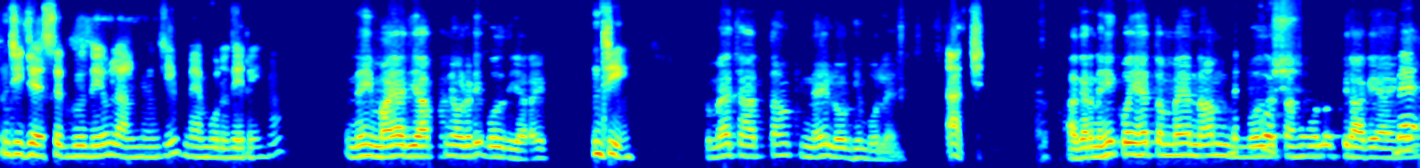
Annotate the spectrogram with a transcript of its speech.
जी जय सर गुरुदेव लालमन जी मैं बोल दे रही हूँ। नहीं माया जी आपने ऑलरेडी बोल दिया राइट जी। तो मैं चाहता हूँ कि नए लोग ही बोले। अच्छा। अगर नहीं कोई है तो मैं नाम मैं बोल देता हूँ वो लोग फिर आगे आएँगे। मैं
